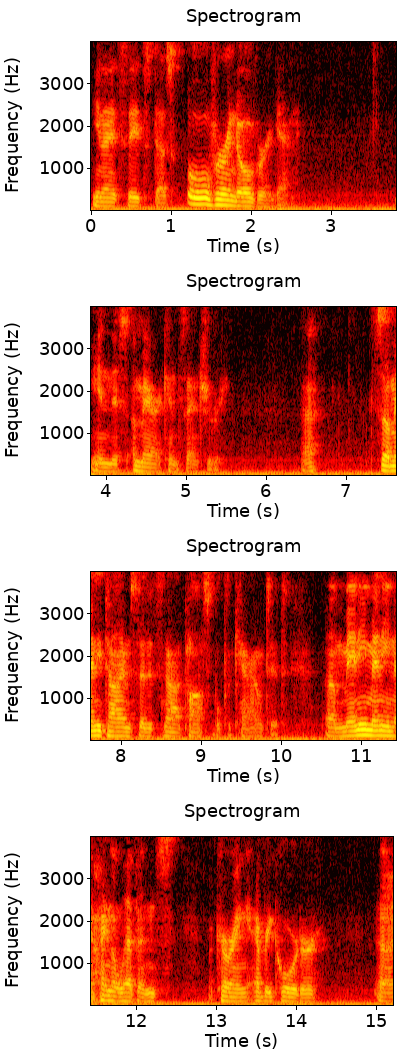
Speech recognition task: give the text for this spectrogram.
the United States does over and over again in this American century. Uh, so many times that it's not possible to count it. Uh, many, many 9 11s occurring every quarter uh,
